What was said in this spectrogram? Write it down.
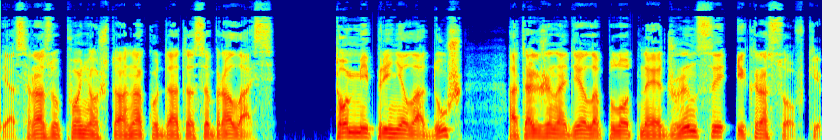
Я сразу понял, что она куда-то собралась. Томми приняла душ, а также надела плотные джинсы и кроссовки.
